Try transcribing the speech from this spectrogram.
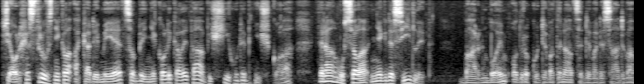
Při orchestru vznikla akademie, co by několikalitá vyšší hudební škola, která musela někde sídlit. Barnboim od roku 1992,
